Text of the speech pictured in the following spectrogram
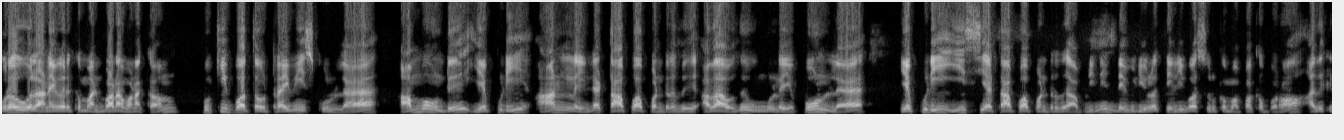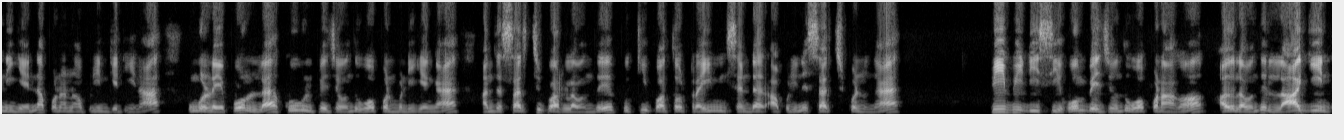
உறவுகள் அனைவருக்கும் அன்பான வணக்கம். புக்கி பார்த்தோ டிரைவிங் ஸ்கூல்ல அமௌண்ட் எப்படி ஆன்லைன்ல டாப் அப் பண்றது? அதாவது உங்களுடைய போன்ல எப்படி ஈஸியா டாப் அப் பண்றது அப்படின்னு இந்த வீடியோல தெளிவா சுருக்கமா பார்க்க போறோம். அதுக்கு நீங்க என்ன பண்ணணும் அப்படின்னு கேட்டீங்கன்னா உங்களுடைய போன்ல கூகுள் பேஜை வந்து ஓபன் பண்ணிக்கோங்க. அந்த சர்ச் பார்ல வந்து புக்கி பார்த்தோ டிரைவிங் சென்டர் அப்படின்னு சர்ச் பண்ணுங்க. பிபிடிசி ஹோம் பேஜ் வந்து ஓப்பன் ஆகும். அதுல வந்து லாகின்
